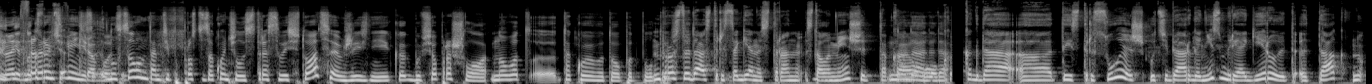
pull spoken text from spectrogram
Ну, это ну, короче, не работает. Ну, в целом, там, типа, просто закончилась стрессовая ситуация в жизни, и как бы все прошло. Но вот э, такой вот опыт был. Ну, просто, да, стрессогенность стала меньше, такая ну, ок. Да, да. Когда э, ты стрессуешь, у тебя организм реагирует э, так, ну,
